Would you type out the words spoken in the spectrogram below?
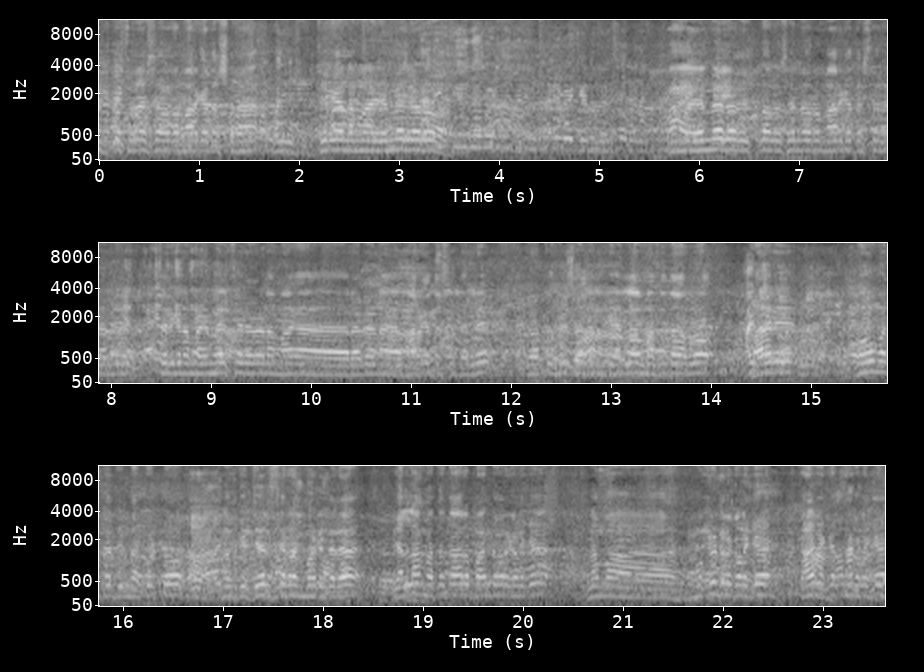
ಎಂ ಪಿ ಸುರೇಶ್ ಅವರ ಮಾರ್ಗದರ್ಶನ, ತಿರ್ಗಾ ನಮ್ಮ ಎಂ ಎಲ್ ಎರು ನಮ್ಮ ಎಂ ಎಲ್ ಅವರು ಇಕ್ಬಾಲ್ ಹುಸೇನ್ ಅವರು ಮಾರ್ಗದರ್ಶನದಲ್ಲಿ, ತಿರುಗಿ ನಮ್ಮ ಎಂ ಎಲ್ ಸಿ ರವೇಣ ರವೇಣ ಮಾರ್ಗದರ್ಶನದಲ್ಲಿ ಇವತ್ತು ದಿವಸ ನಮಗೆ ಎಲ್ಲ ಮತದಾರರು ಭಾರಿ ಬಹುಮತದಿಂದ ಕೊಟ್ಟು ನಮಗೆ ಜೈಲು ಸೇರಾಗಿ ಮಾಡಿದ್ದಾರೆ. ಎಲ್ಲ ಮತದಾರ ಬಾಂಧವರುಗಳಿಗೆ, ನಮ್ಮ ಮುಖಂಡರುಗಳಿಗೆ, ಕಾರ್ಯಕರ್ತರುಗಳಿಗೆ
